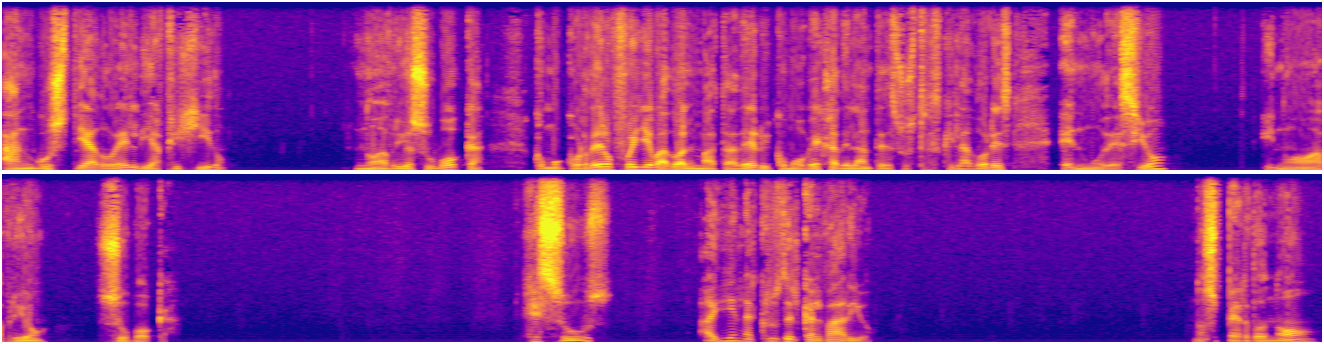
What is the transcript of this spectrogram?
angustiado él y afligido. No abrió su boca, como cordero fue llevado al matadero y como oveja delante de sus trasquiladores, enmudeció y no abrió su boca. Jesús, ahí en la cruz del Calvario, nos perdonó,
